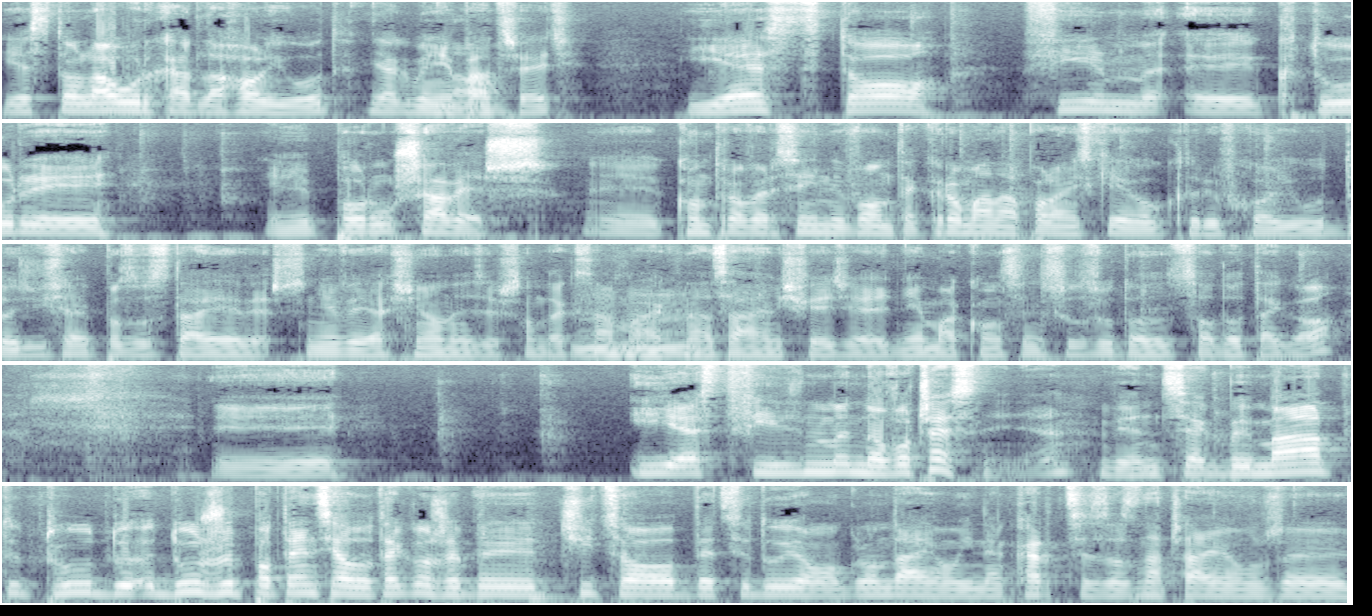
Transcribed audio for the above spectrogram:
jest to laurka dla Hollywood, jakby nie No. patrzeć. Jest to film, y, który y, porusza, wiesz, y, kontrowersyjny wątek Romana Polańskiego, który w Hollywood do dzisiaj pozostaje, wiesz, niewyjaśniony, zresztą tak samo Mhm. jak na całym świecie, nie ma konsensusu do, co do tego. Y, i jest film nowoczesny, nie? Więc jakby ma tu, tu du- duży potencjał do tego, żeby ci, co decydują, oglądają i na kartce zaznaczają, że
